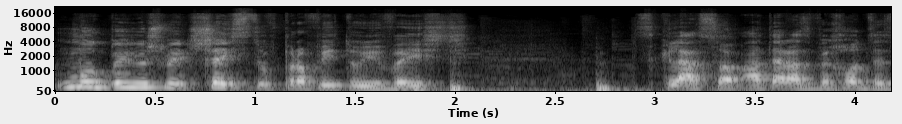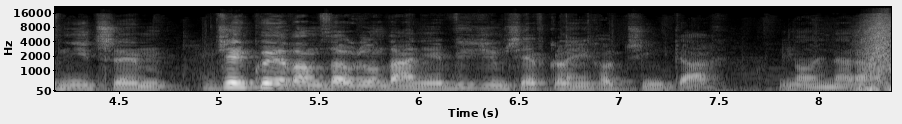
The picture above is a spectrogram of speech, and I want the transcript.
mógłbym już mieć 600 profitu i wyjść z klasą, a teraz wychodzę z niczym. Dziękuję Wam za oglądanie. Widzimy się w kolejnych odcinkach. No i na razie.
